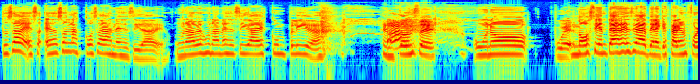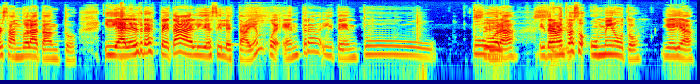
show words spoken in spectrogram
tú sabes, esa- esas son las cosas de las necesidades. Una vez una necesidad es cumplida, entonces uno Pues, no siente la necesidad de tener que estar enforzándola tanto. Y al el respetar y decirle, está bien, pues entra y ten tu, tu Sí, hora. Literalmente sí. pasó un minuto. Y ella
